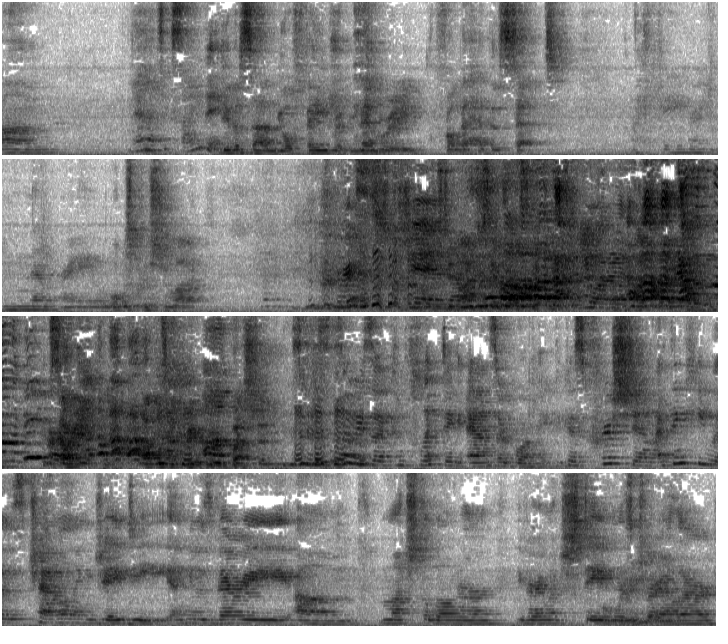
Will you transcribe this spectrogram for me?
um, man, that's exciting. Give us um, your favourite memory from the Heather set. My favorite memory. What was Christian like? Christian? Christian, oh, I just said that's what you wanted. that wasn't on the paper. Sorry, that wasn't a pre-approved Um, question. this is always a conflicting answer for me because Christian, I think he was channeling JD, and he was very um, much the loner. He very much stayed in his Really? trailer.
